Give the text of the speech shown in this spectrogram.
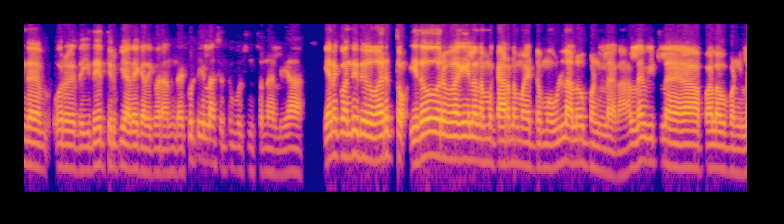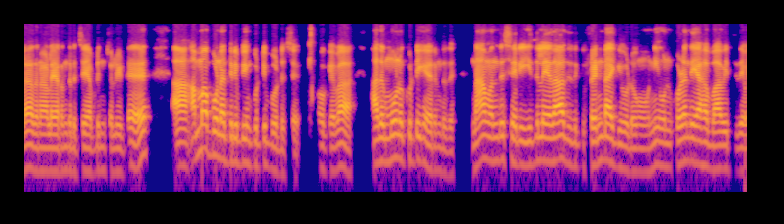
இந்த ஒரு இது இதே திருப்பி அதே கதைக்கு வர அந்த குட்டி எல்லாம் செத்து போச்சுன்னு சொன்னேன் இல்லையா? எனக்கு வந்து இது வருத்தம். ஏதோ ஒரு வகையில நம்ம காரணமாயிட்டோமோ உள்ள அலோவ் பண்ணல. நான் வீட்டுல அப்பா அலோவ் பண்ணல அதனால இறந்துருச்சு அப்படின்னு சொல்லிட்டு ஆஹ் அம்மா பூனை திருப்பியும் குட்டி போட்டுச்சு. ஓகேவா அது மூணு குட்டிங்க இருந்தது. நான் வந்து சரி இதுல ஏதாவது இதுக்கு ஃப்ரெண்ட் ஆக்கி விடுவோம். நீ உன் குழந்தையாக பாவித்து இதை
